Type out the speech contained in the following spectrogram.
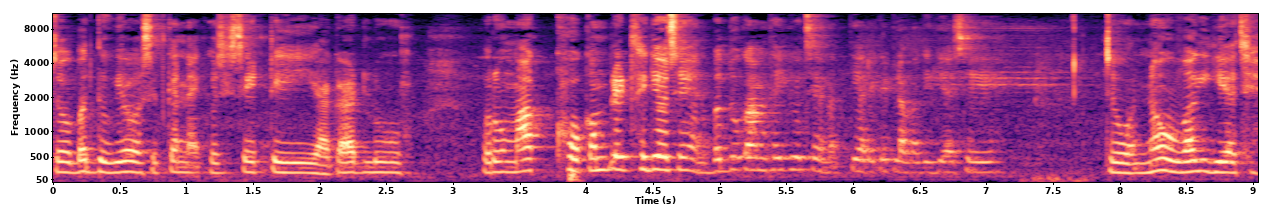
જો બધું વ્યવસ્થિત કરી નાખ્યું છે. સેટી આ ગાડલું રૂમ આખો કમ્પ્લીટ થઈ ગયો છે અને બધું કામ થઈ ગયું છે. અને અત્યારે કેટલા વાગી ગયા છે? જો નવ વાગી ગયા છે.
